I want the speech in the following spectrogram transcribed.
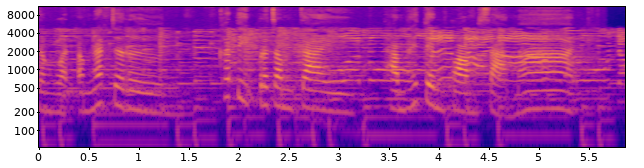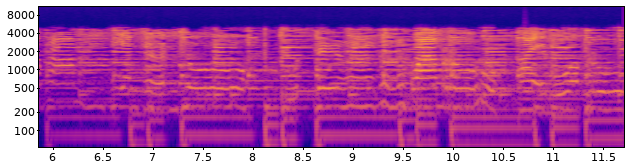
จังหวัดอำนาจเจริญ คติประจำใจ ทำให้เต็มความสามารถ จะพำเพียงเชิญชูจุดดึงถึงความรู้ให้บัวครู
